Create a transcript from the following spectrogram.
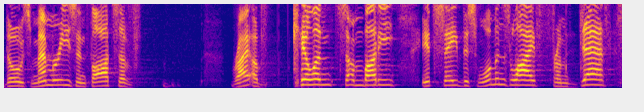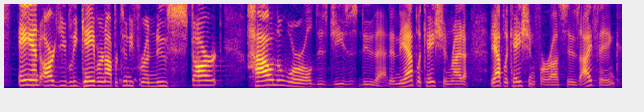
those memories and thoughts of, right, of killing somebody. It saved this woman's life from death and arguably gave her an opportunity for a new start. How in the world does Jesus do that? And the application, right? Uh, the application for us is, I think,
